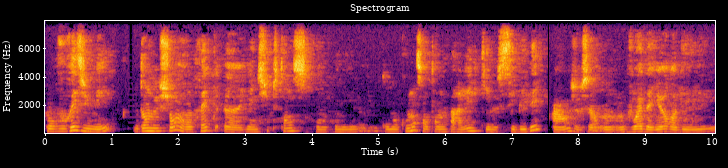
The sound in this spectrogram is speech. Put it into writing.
pour vous résumer, dans le chanvre, en fait, euh, il y a une substance qu'on on commence à entendre parler, qui est le CBD. Hein, on, voit d'ailleurs des,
